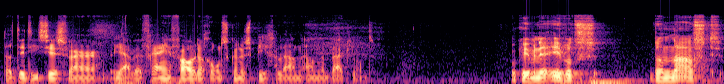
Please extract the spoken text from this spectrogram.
dat dit iets is waar ja, we vrij eenvoudig ons kunnen spiegelen aan, aan het buitenland. Oké, okay, meneer Everts, daarnaast,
